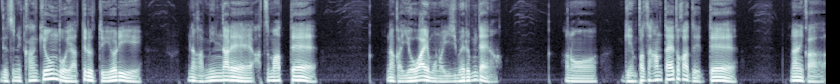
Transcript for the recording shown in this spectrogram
別に環境運動をやってるっていうより、なんかみんなで集まって、なんか弱いものをいじめるみたいな。あの、原発反対とかって言って、何か、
